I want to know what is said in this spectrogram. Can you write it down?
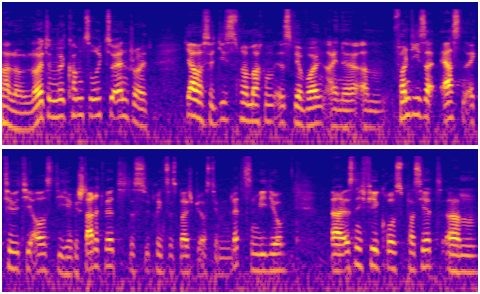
Hallo Leute und willkommen zurück zu Android. Ja, was wir dieses Mal machen ist, wir wollen eine ähm, von dieser ersten Activity aus, die hier gestartet wird, das ist übrigens das Beispiel aus dem letzten Video, äh, ist nicht viel groß passiert, ähm,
